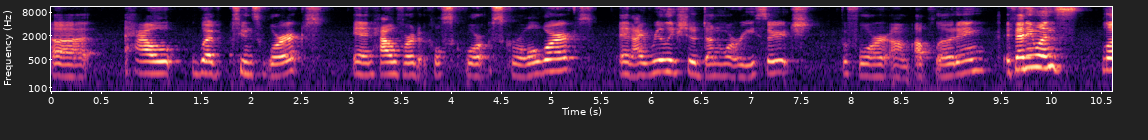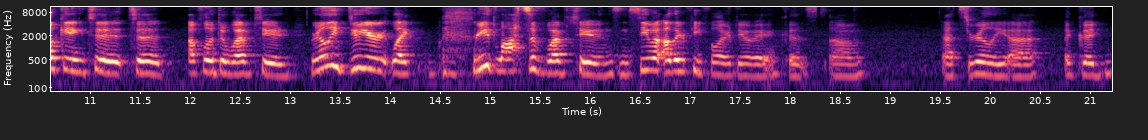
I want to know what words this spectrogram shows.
uh, how webtoons worked and how vertical scroll, scroll worked, and I really should have done more research before um, uploading. If anyone's looking to to upload to webtoon really do your like read lots of webtoons and see what other people are doing because um, that's really a, a good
